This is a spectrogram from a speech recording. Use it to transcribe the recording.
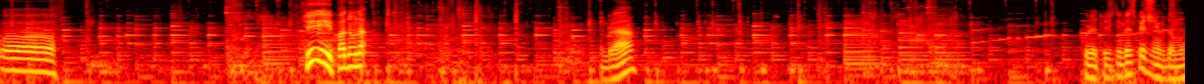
Ło. Ty, padł na... Dobra. Kurde, tu jest niebezpiecznie w domu.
